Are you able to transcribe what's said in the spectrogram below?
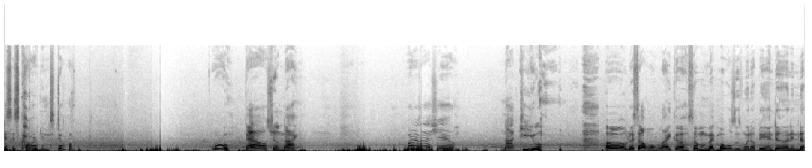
This is carved in stone. Oh, thou shall not. What is that? Shall not kill. oh, that's almost like uh, something that Moses went up there and done, and uh,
